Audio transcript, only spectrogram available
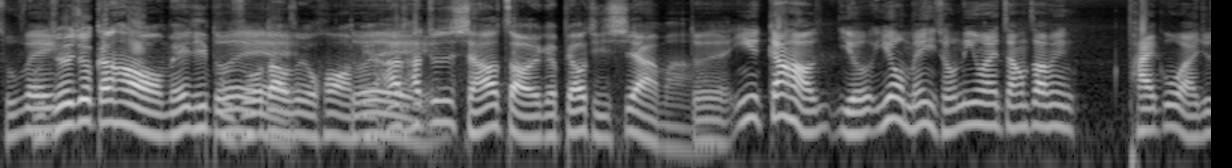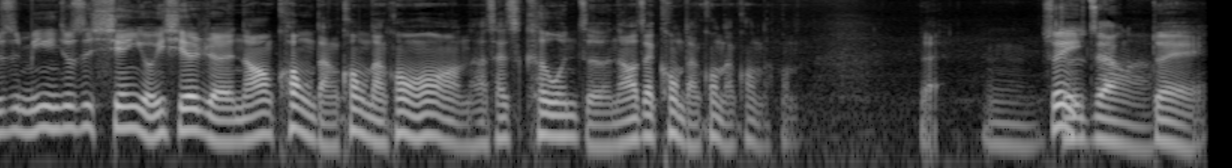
除非我觉得就刚好媒体捕捉到这个画面啊，他就是想要找一个标题下嘛。对，因为刚好有也有媒体从另外一张照片拍过来，就是明明就是先有一些人，然后空档空档空档，然后才是柯文哲，然后再空档空档空档空档。对，嗯，所以、就是、这样啊。对，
